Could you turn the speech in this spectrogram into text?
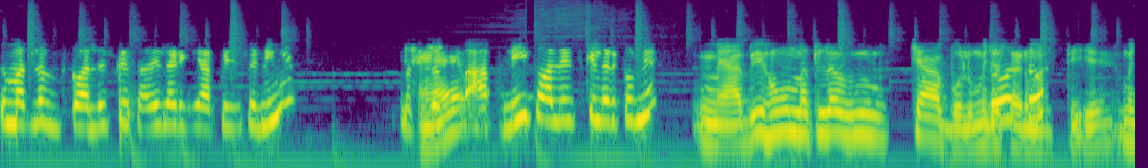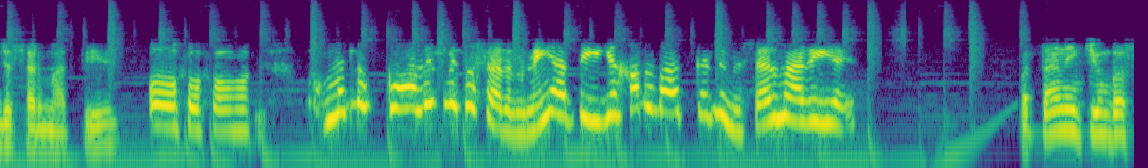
तो मतलब कॉलेज के सारे लड़के आपके जैसे नहीं है हैं? मतलब आप नहीं कॉलेज के लड़कों में मैं भी हूँ मतलब क्या बोलूँ मुझे तो- शर्म तो? आती है मुझे शर्म आती है ओहो हो मतलब कॉलेज में तो शर्म नहीं आती यहाँ पे बात करने में शर्म आ रही है पता नहीं क्यों बस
